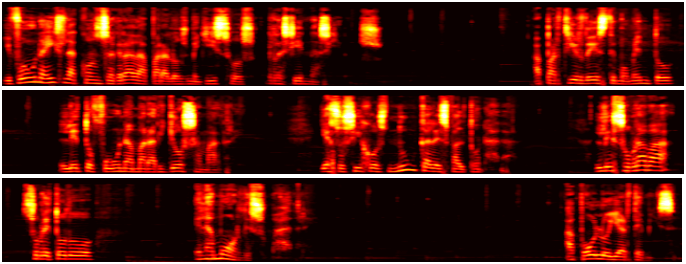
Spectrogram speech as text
y fue una isla consagrada para los mellizos recién nacidos. A partir de este momento, Leto fue una maravillosa madre, y a sus hijos nunca les faltó nada. Les sobraba, sobre todo, el amor de su madre. Apolo y Artemisa.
